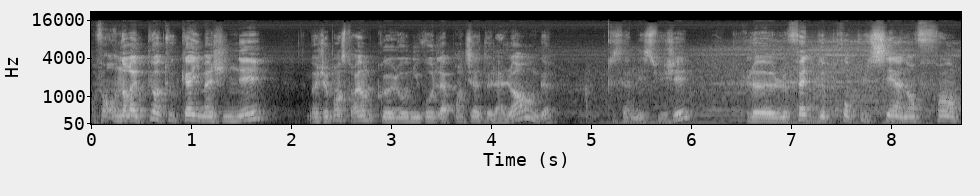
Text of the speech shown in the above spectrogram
Enfin, on aurait pu en tout cas imaginer, moi je pense par exemple qu'au niveau de l'apprentissage de la langue, que c'est un de mes sujets, le, le, fait de propulser un enfant...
